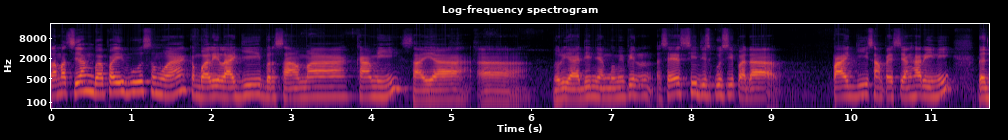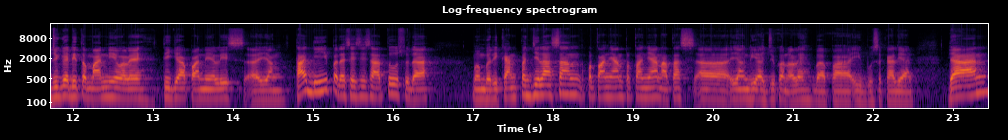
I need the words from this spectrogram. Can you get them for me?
Selamat siang Bapak Ibu semua, kembali lagi bersama kami, saya uh, Nuri Adin yang memimpin sesi diskusi pada pagi sampai siang hari ini dan juga ditemani oleh tiga panelis uh, yang tadi pada sesi satu sudah memberikan penjelasan pertanyaan-pertanyaan atas uh, yang diajukan oleh Bapak Ibu sekalian. Dan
